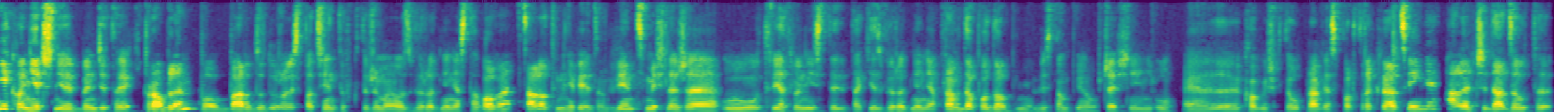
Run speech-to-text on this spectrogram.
Niekoniecznie będzie to jakiś problem, bo bardzo dużo jest pacjentów, którzy mają zwyrodnienia stawowe, wcale o tym nie wiedzą. Więc myślę, że u triatlonisty takie zwyrodnienia prawdopodobnie wystąpią wcześniej niż u e, kogoś, kto uprawia sport rekreacyjnie, ale czy dadzą te,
